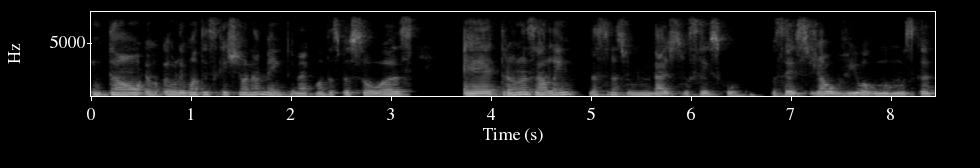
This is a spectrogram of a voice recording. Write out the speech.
Então, eu, eu levanto esse questionamento, né? Quantas pessoas é, trans além das transfeminidades você escuta. Você já ouviu alguma música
